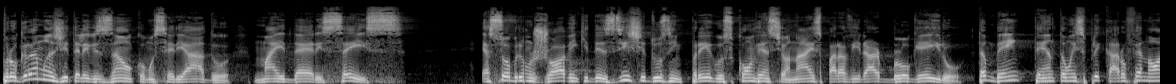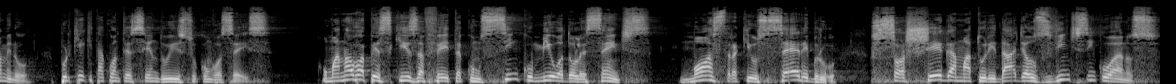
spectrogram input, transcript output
Programas de televisão como o seriado My Daddy 6 é sobre um jovem que desiste dos empregos convencionais para virar blogueiro. Também tentam explicar o fenômeno. Por que está acontecendo isso com vocês? Uma nova pesquisa feita com 5 mil adolescentes mostra que o cérebro só chega à maturidade aos 25 anos.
